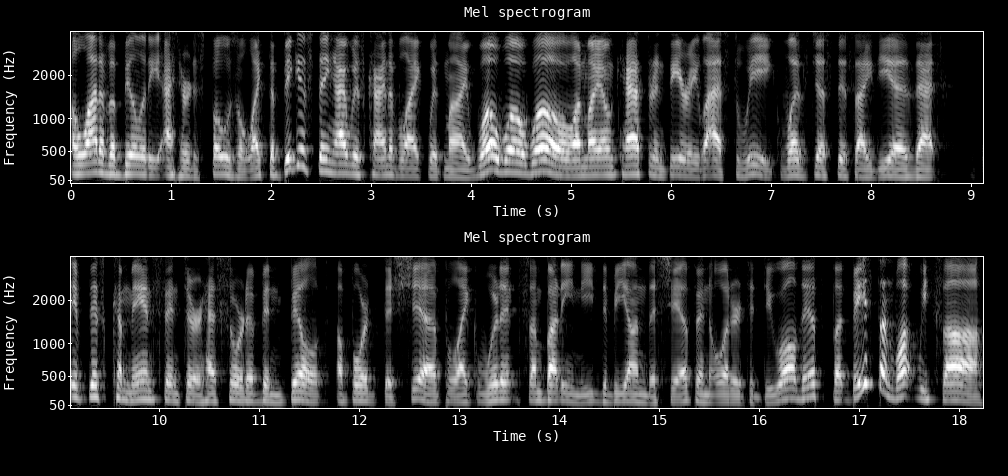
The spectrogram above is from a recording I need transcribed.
a lot of ability at her disposal. Like the biggest thing I was kind of like with my whoa, whoa, whoa on my own Catherine theory last week was just this idea that if this command center has sort of been built aboard the ship, like wouldn't somebody need to be on the ship in order to do all this? But based on what we saw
